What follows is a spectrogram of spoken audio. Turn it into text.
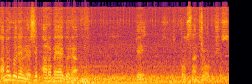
Ama göremiyoruz. Hep arabaya göre de konsantre olmuşuz.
